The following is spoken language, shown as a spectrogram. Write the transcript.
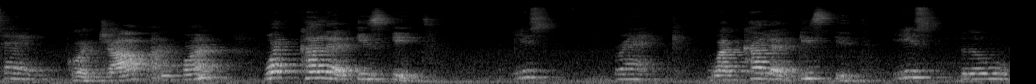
ten. Good job, Anh Quan. What color is it? Is red. What color is it? Is blue.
